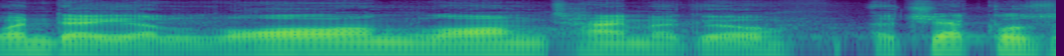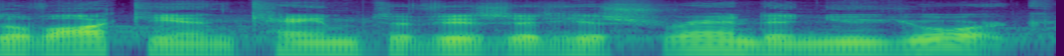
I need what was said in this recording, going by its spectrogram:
One day, a long, long time ago, a Czechoslovakian came to visit his friend in New York.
